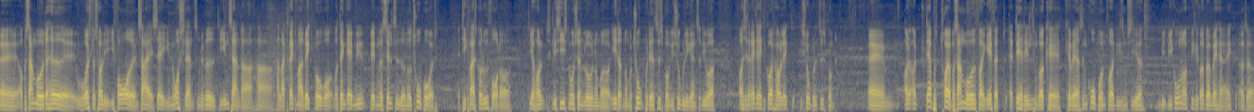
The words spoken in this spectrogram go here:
Øh, og på samme måde, der havde øh, Uwe Røslers hold i, i foråret en sejr især i Nordsjælland, som jeg ved, de internt har, har, har lagt rigtig meget vægt på, hvor, hvor den gav dem lidt noget selvtid og noget tro på, at, at de kan faktisk godt udfordre de har hold, skal lige sige, Nordsjælland lå nummer 1 og nummer 2 på det her tidspunkt i Superligaen, så de var også et rigtig, rigtig godt hold, ikke? De slog på det tidspunkt. Øhm, og, og der tror jeg på samme måde for AGF, at, at det her det ligesom godt kan, kan være sådan en grobund for, at de ligesom siger, vi, vi er gode nok, vi kan godt være med her, ikke? Altså,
